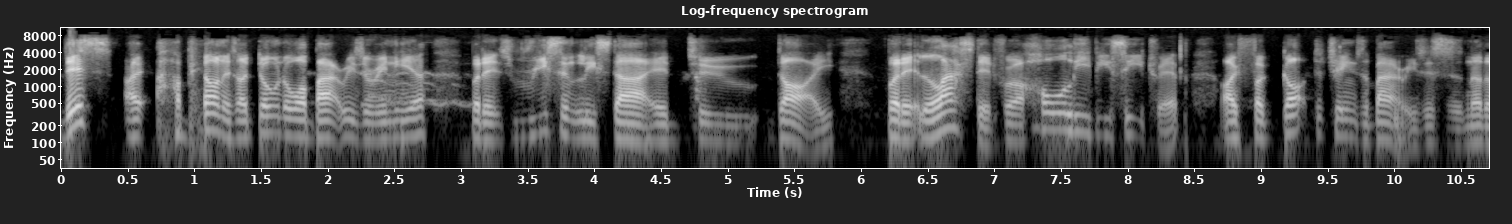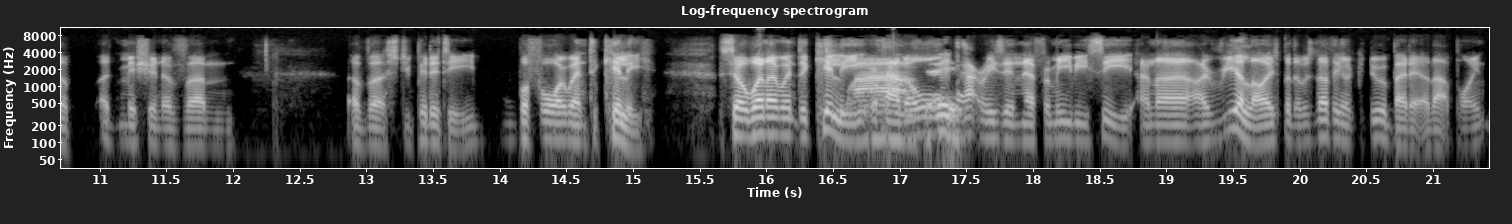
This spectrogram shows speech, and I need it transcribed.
This, I, I'll be honest, I don't know what batteries are in here, but it's recently started to die. But it lasted for a whole EBC trip. I forgot to change the batteries. This is another admission of um, of uh, stupidity before I went to Kili. So when I went to Kili, it had all Dave. batteries in there from EBC, and uh, I realised, but there was nothing I could do about it at that point.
